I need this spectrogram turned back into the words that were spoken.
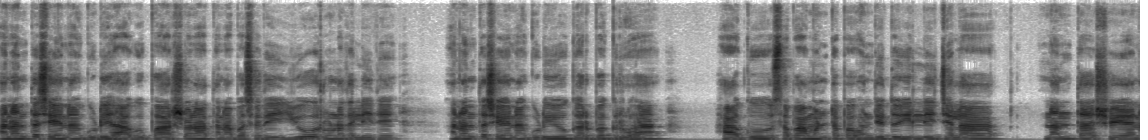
ಅನಂತಶಯನ ಗುಡಿ ಹಾಗೂ ಪಾರ್ಶ್ವನಾಥನ ಬಸದಿಯೂ ಋಣದಲ್ಲಿದೆ. ಅನಂತಶಯನ ಗುಡಿಯು ಗರ್ಭಗೃಹ ಹಾಗೂ ಸಭಾಮಂಟಪ ಹೊಂದಿದ್ದು, ಇಲ್ಲಿ ಜಲಾನಂತಶಯನ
